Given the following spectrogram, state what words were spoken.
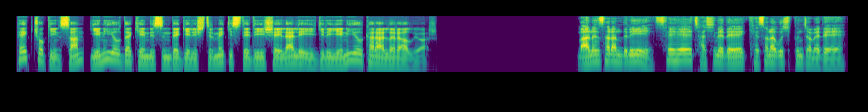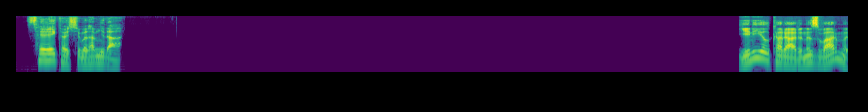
Pek çok insan, yeni yılda kendisinde geliştirmek istediği şeylerle ilgili yeni yıl kararları alıyor. 많은 사람들이 새해에 자신에 대해 개선하고 싶은 점에 대해 새해 결심을 합니다. Yeni yıl kararınız var mı?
